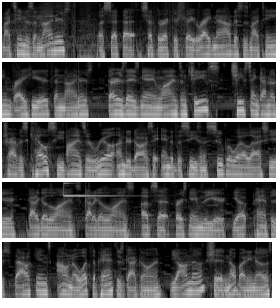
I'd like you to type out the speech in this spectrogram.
My team is the Niners. Let's set that set the record straight right now. This is my team right here, the Niners. Thursday's game, Lions and Chiefs. Chiefs ain't got no Travis Kelce. Lions are real underdogs at end of the season super well last year. Gotta go the Lions. Gotta go the Lions. Upset, first game of the year. Yep. Panthers, Falcons. I don't know what the Panthers got going. Y'all know? Shit, nobody knows.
